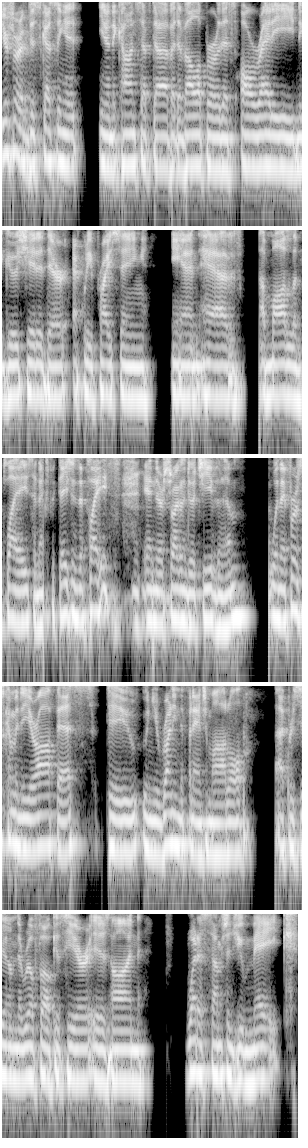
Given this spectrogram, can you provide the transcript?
You're sort of discussing it you know, the concept of a developer that's already negotiated their equity pricing and have a model in place and expectations in place, mm-hmm. and they're struggling to achieve them. When they first come into your office to when you're running the financial model, I presume the real focus here is on what assumptions you make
